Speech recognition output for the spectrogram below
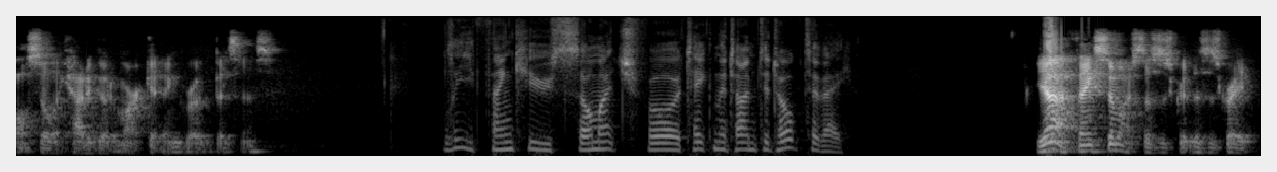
also like how to go to market and grow the business. Lee, thank you so much for taking the time to talk today. Yeah, thanks so much. This is great. This is great.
